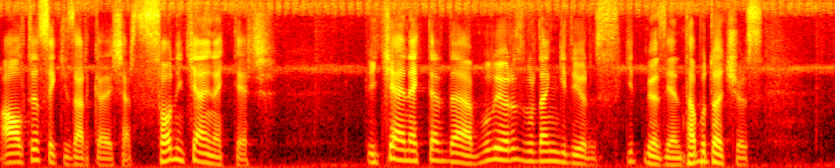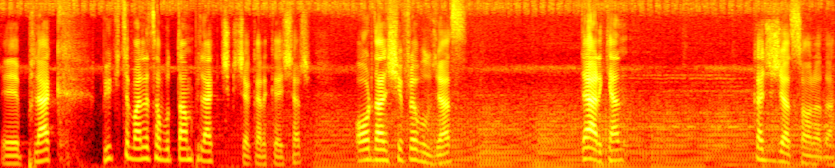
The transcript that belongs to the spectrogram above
6-8 arkadaşlar. Son iki enekter. İki enekter daha buluyoruz. Buradan gidiyoruz. Gitmiyoruz yani. Tabutu açıyoruz. Ee, plak. Büyük ihtimalle tabuttan plak çıkacak arkadaşlar. Oradan şifre bulacağız. Derken kaçacağız sonra da.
